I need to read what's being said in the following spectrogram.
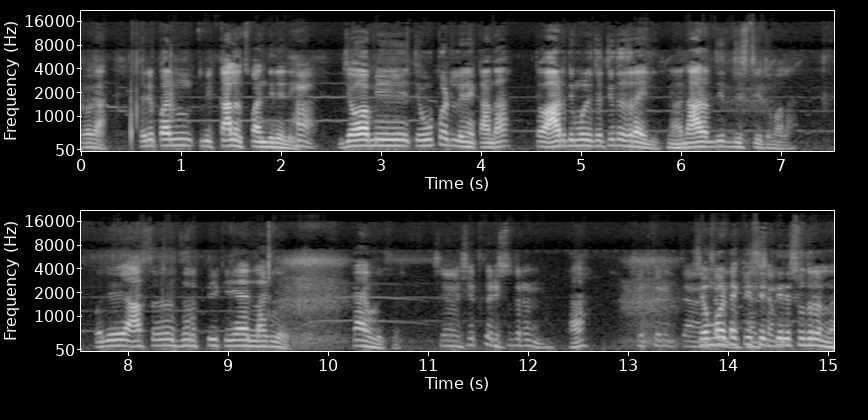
बघा तरी पण तुम्ही कालच पान दिलेले. हा. जेव्हा मी ते उपटले नाही कांदा तेव्हा अर्धी मुळी तर तिथंच राहिली आणि अर्धीच दिसते तुम्हाला. म्हणजे असं जर पीक यायला लागलं काय होईल सर शेतकरी सुधारण. हा? शेतकरी शंभर टक्के शेतकरी सुधरेल ना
